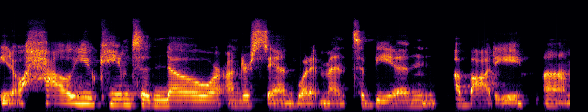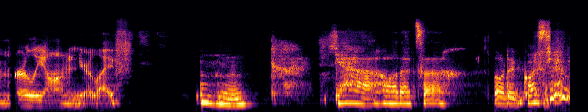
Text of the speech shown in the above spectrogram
you know, how you came to know or understand what it meant to be in a body um, early on in your life. Mm-hmm. Yeah. Oh, that's a loaded question.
